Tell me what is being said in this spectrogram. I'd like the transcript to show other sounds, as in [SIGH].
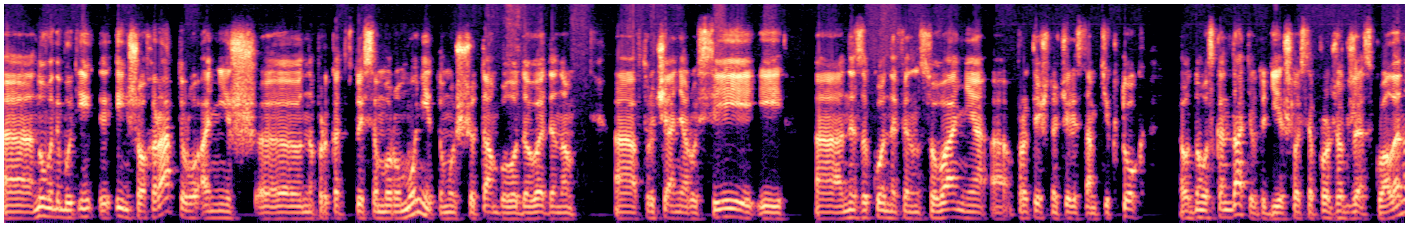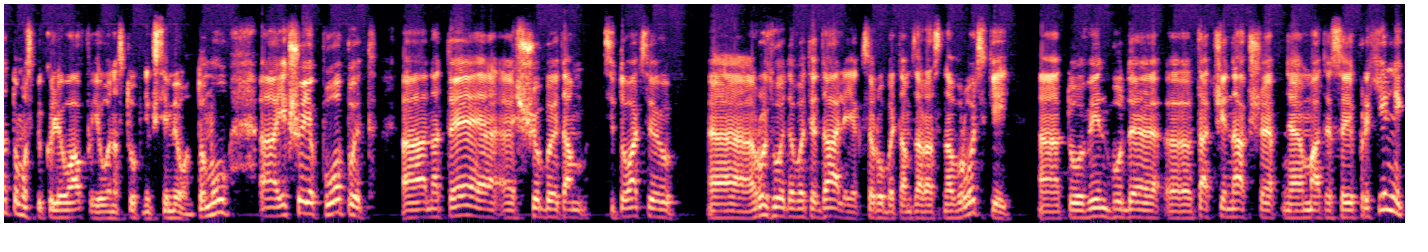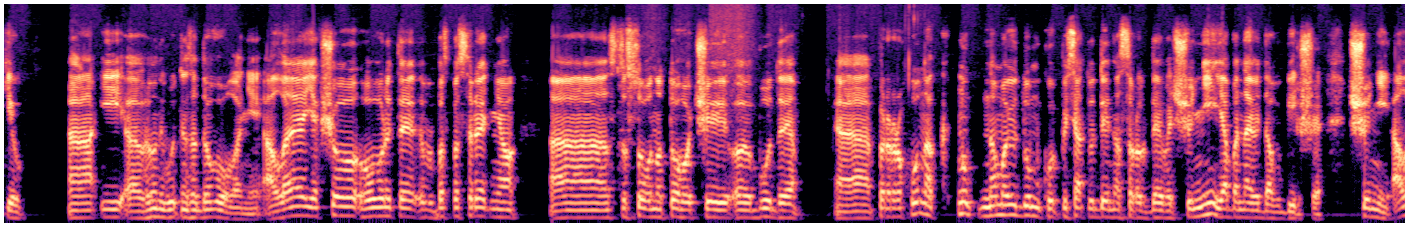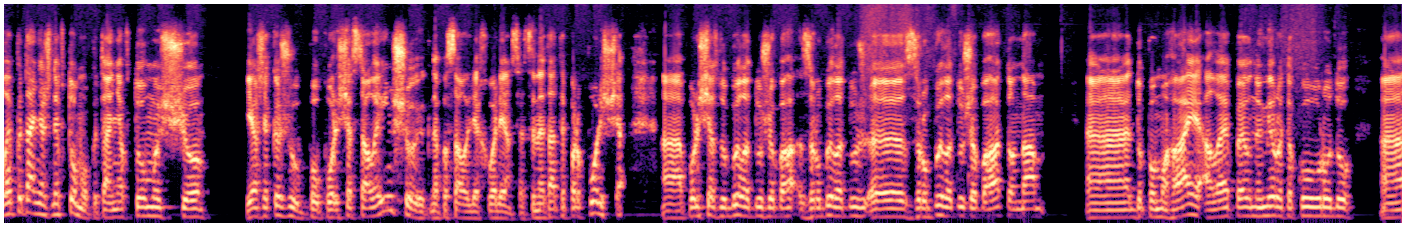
Е, ну вони будуть іншого характеру, аніж, е, наприклад, в той самій Румунії, тому що там було доведено е, втручання Росії і е, незаконне фінансування е, практично через там TikTok одного з кандидатів. Тоді йшлося про Джорджеску, але на тому спекулював його наступник Сімеон. Тому, е, якщо є попит е, на те, е, щоб там ситуацію е, розгойдувати далі, як це робить там зараз Навроцький, е, то він буде е, так чи інакше е, мати своїх прихильників. е, І е, вони будуть незадоволені. Але якщо говорити безпосередньо е, стосовно того, чи е, буде Е, перерахунок, ну на мою думку, 51 на 49, що ні, я би навіть дав більше, що ні. Але питання ж не в тому. Питання в тому, що я ж кажу, бо Польща стала іншою, як написав Лях Валенса. Це не та тепер Польща. А Польща зробила дуже багато, зробила дуже е, зробила дуже багато нам е, допомагає, але певною мірою такого роду.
